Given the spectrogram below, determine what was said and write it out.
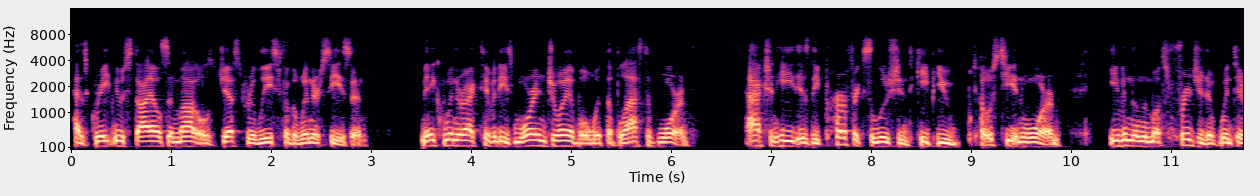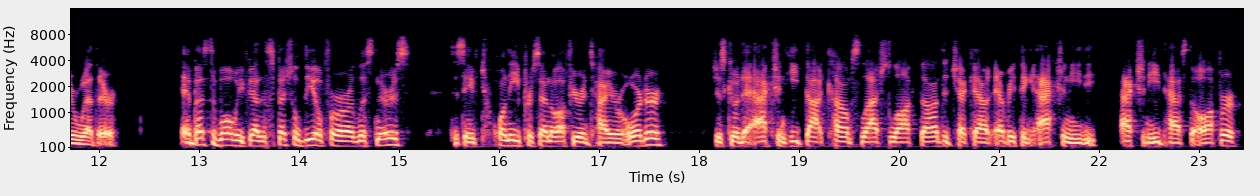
has great new styles and models just released for the winter season. Make winter activities more enjoyable with a blast of warmth. Action Heat is the perfect solution to keep you toasty and warm, even in the most frigid of winter weather. And best of all, we've got a special deal for our listeners to save 20% off your entire order. Just go to actionheat.com slash locked on to check out everything Action Heat, Action Heat has to offer.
